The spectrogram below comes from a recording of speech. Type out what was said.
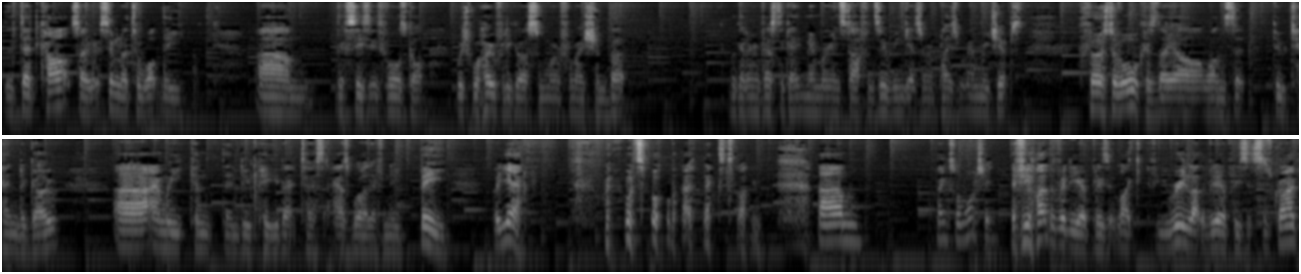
the, dead cart, so it's similar to what the um, the C64's got, which will hopefully give us some more information. But we're going to investigate memory and stuff and see if we can get some replacement memory chips first of all, because they are ones that do tend to go. Uh, and we can then do piggyback tests as well if need be. But yeah, we'll talk about next time. Um, thanks for watching. If you like the video, please hit like. If you really like the video, please hit subscribe.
